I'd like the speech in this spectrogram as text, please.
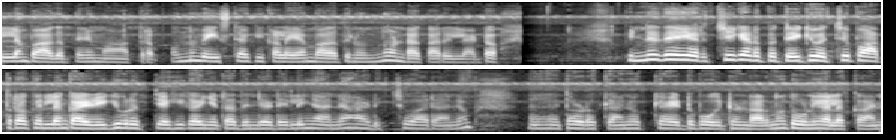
എല്ലാം പാകത്തിന് മാത്രം. ഒന്നും വേസ്റ്റാക്കി കളയാൻ പാകത്തിനൊന്നും ഉണ്ടാക്കാറില്ല കേട്ടോ. പിന്നെ ഇതേ ഇറച്ചി കിടപ്പത്തേക്ക് വെച്ച് പാത്രമൊക്കെ എല്ലാം കഴുകി വൃത്തിയാക്കി കഴിഞ്ഞിട്ട് അതിന്റെ ഇടയിൽ ഞാൻ അടിച്ചു വരാനും തുടക്കാനും ഒക്കെ ആയിട്ട് പോയിട്ടുണ്ടായിരുന്നു തുണി അലക്കാൻ.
